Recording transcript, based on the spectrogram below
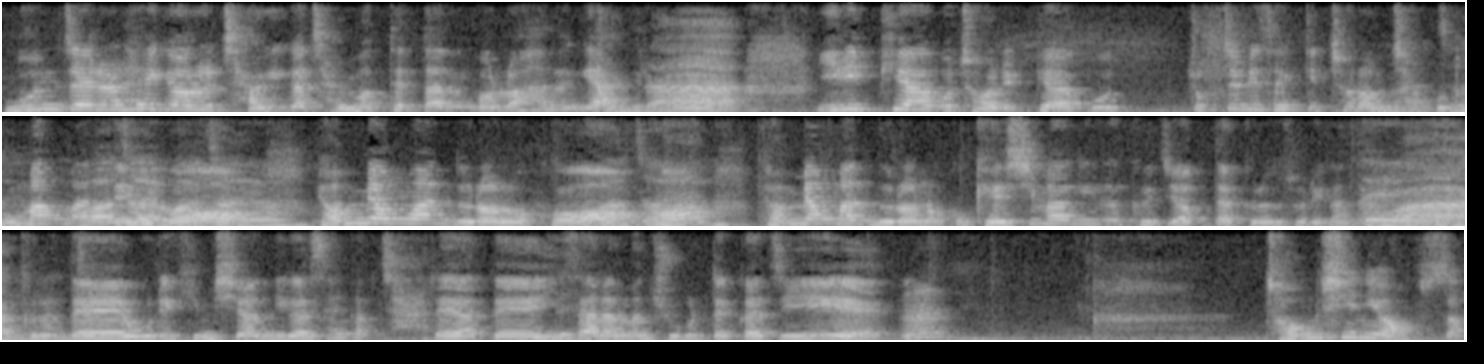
문제를 해결을 자기가 잘못했다는 걸로 하는 게 아니라 이리 피하고 저리 피하고 쪽제비 새끼처럼 자꾸 맞아요. 도망만 맞아요, 내고 맞아요. 변명만 늘어놓고 맞아요. 어? 변명만 늘어놓고 괘씸하기가 그지없다 그런 소리가 네, 나와. 그런데. 우리 김씨 언니가 생각 잘해야 돼. 이 네. 사람은 죽을 때까지 응? 정신이 없어.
